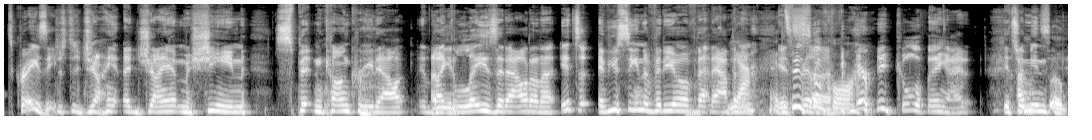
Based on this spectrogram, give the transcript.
It's crazy. Just a giant a giant machine spitting concrete out. It like mean- lays it out on a it's a, have you seen a video of that happening? Yeah, it's This is really a cool. very cool thing. I It's I a- mean So-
